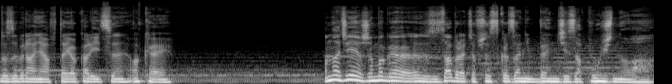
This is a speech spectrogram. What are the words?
do zebrania w tej okolicy. Okej. Mam nadzieję, że mogę zabrać to wszystko zanim będzie za późno.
